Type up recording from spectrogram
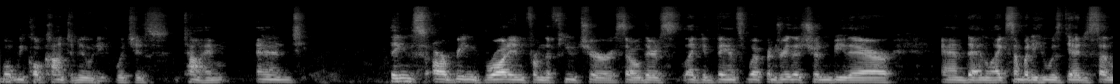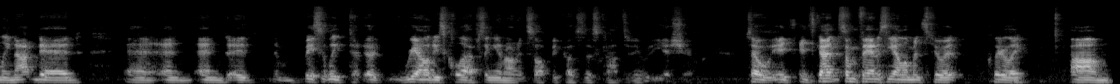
what we call continuity, which is time, and things are being brought in from the future. So there's like advanced weaponry that shouldn't be there, and then like somebody who was dead is suddenly not dead, and and and it, basically t- uh, reality's collapsing in on itself because of this continuity issue. So it, it's got some fantasy elements to it, clearly. Um,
